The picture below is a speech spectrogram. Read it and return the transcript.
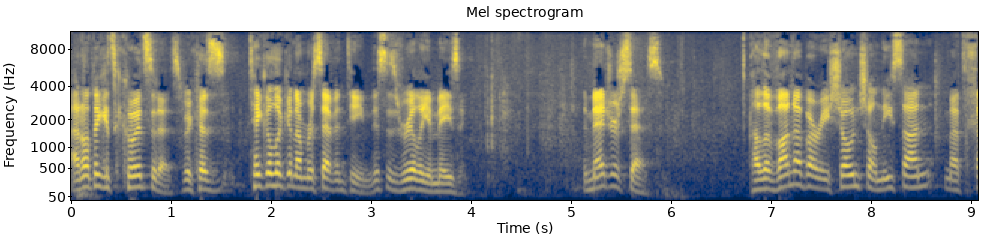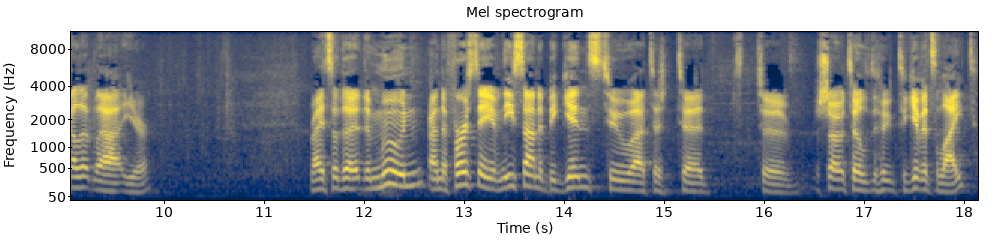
I don't think it's a coincidence because take a look at number 17. This is really amazing. The Medrash says, Halavana barishon shel Nisan matchelet leha'ir. Right, so the, the moon on the first day of Nisan it begins to uh, to, to to show to, to give its light.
